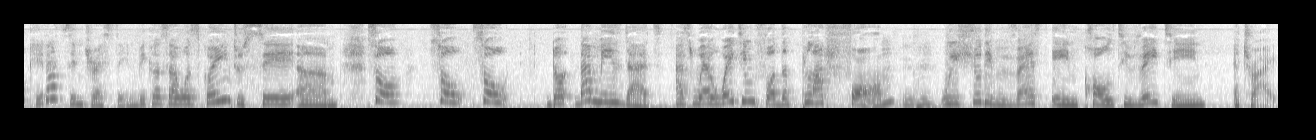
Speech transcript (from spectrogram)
okay that's interesting because i was going to say um so so so th- that means that as we're waiting for the platform we should invest in cultivating a tribe.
